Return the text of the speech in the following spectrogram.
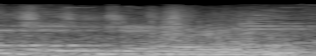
Legendary.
